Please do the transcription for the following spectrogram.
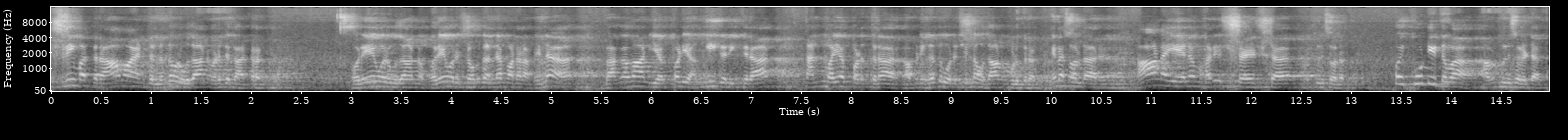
ஸ்ரீமத் ராமாயணத்துல இருந்து ஒரு உதாரணம் எடுத்து காட்டுறாரு ஒரே ஒரு உதாரணம் ஒரே ஒரு ஸ்லோகத்தில் என்ன பண்றார் அப்படின்னா பகவான் எப்படி அங்கீகரிக்கிறார் தன்மயப்படுத்துறார் அப்படிங்கிறது ஒரு சின்ன உதாரணம் கொடுக்குறாரு. என்ன சொல்றாரு? ஆணையனம் ஹரிஸ்ரேஷ்ட அப்படின்னு சொல்றாரு. போய் கூட்டிட்டு வா அப்படின்னு சொல்லி சொல்லிட்டார்.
